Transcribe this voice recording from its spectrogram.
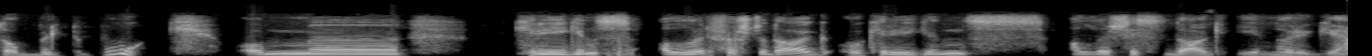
dobbeltbok om uh, krigens aller første dag og krigens aller siste dag i Norge.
